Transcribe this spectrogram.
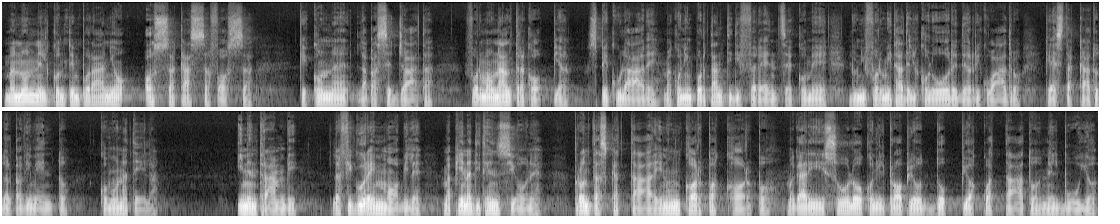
ma non nel contemporaneo Ossa Cassa Fossa, che con la passeggiata forma un'altra coppia, speculare, ma con importanti differenze, come l'uniformità del colore del riquadro che è staccato dal pavimento, come una tela. In entrambi la figura è immobile, ma piena di tensione, pronta a scattare in un corpo a corpo, magari solo con il proprio doppio acquattato nel buio,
